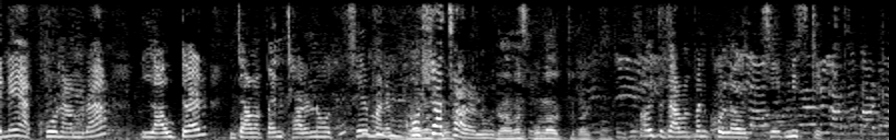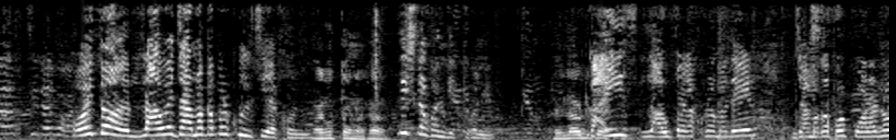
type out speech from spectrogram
এনে এখন আমরা লাউটার জামা প্যান্ট ছাড়ানো হচ্ছে মানে খোসা ছাড়ানো হচ্ছে। ওই তো জামা প্যান্ট খোলা হচ্ছে মিস্টেক ওই তো লাউয়ের জামা কাপড় খুলছি এখন। না ওখান একটুখানি। এই লাউটি গাইস লাউটা এখন আমাদের জামা কাপড় পরানো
